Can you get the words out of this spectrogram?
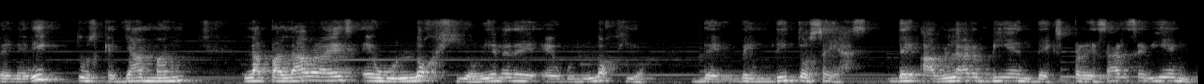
Benedictus que llaman, la palabra es eulogio, viene de eulogio, de bendito seas, de hablar bien, de expresarse bien,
